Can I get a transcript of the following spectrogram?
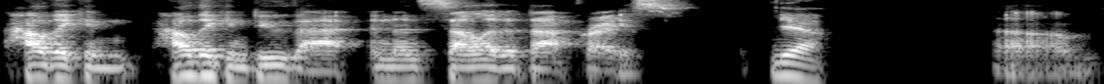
how they can how they can do that and then sell it at that price. Yeah, Um,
